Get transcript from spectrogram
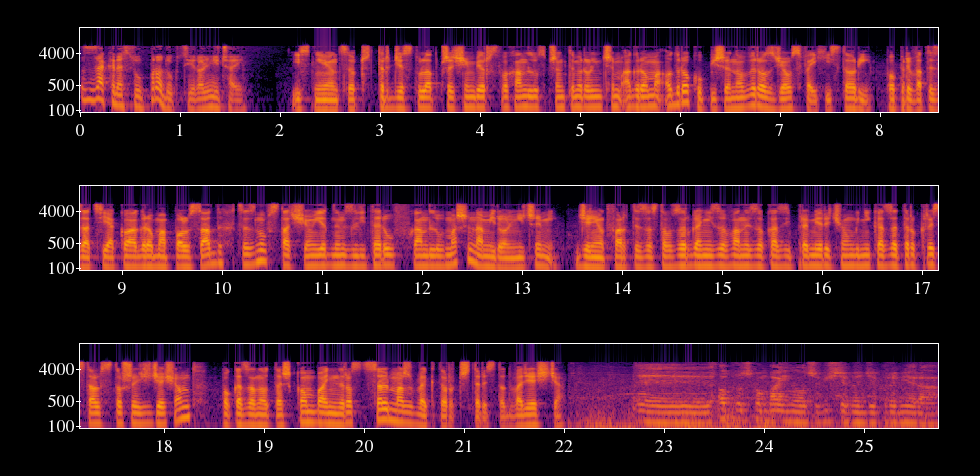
z zakresu produkcji rolniczej. Istniejące od 40 lat przedsiębiorstwo handlu sprzętem rolniczym Agroma od roku pisze nowy rozdział swej historii. Po prywatyzacji jako Agroma Polsat chce znów stać się jednym z literów w handlu maszynami rolniczymi. Dzień otwarty został zorganizowany z okazji premiery ciągnika Zetro Krystal 160. Pokazano też kombajn Rostselmash Vector 420. Yy, oprócz kombajnu oczywiście będzie premiera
